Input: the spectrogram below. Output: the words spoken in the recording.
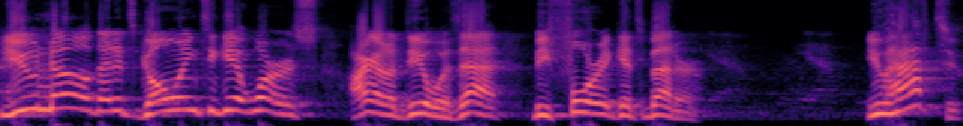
You know that it's going to get worse. I got to deal with that before it gets better. You have to.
